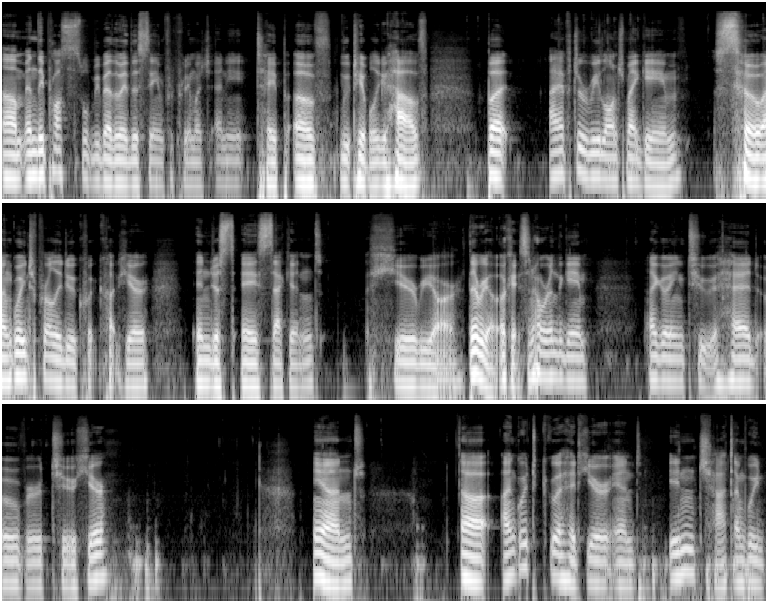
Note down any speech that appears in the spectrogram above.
Um, and the process will be, by the way, the same for pretty much any type of loot table you have. But I have to relaunch my game, so I'm going to probably do a quick cut here in just a second. Here we are. There we go. Okay, so now we're in the game. I'm going to head over to here. And uh, I'm going to go ahead here and in chat, I'm going,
